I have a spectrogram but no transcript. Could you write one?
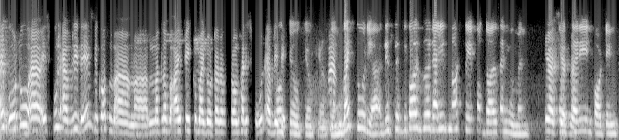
I go to uh, school every day because um, uh, matlab I pick my daughter from her school every day. Okay, okay, okay, okay. That's good. Yeah, this is, because Delhi is not safe for girls and women. Yes, So yes, it's very important.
